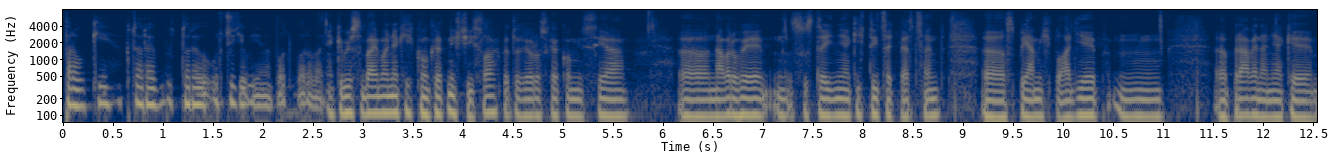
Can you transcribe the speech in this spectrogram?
prvky, ktoré, ktoré určite budeme podporovať. Keby sa bavíme o nejakých konkrétnych číslach, pretože Európska komisia navrhuje sústrediť nejakých 30% z priamých platieb mm, práve na nejaké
